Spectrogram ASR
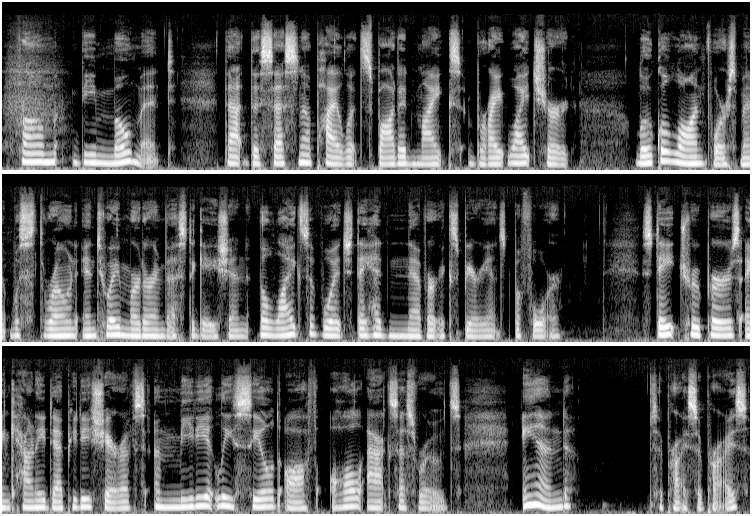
From the moment that the Cessna pilot spotted Mike's bright white shirt, local law enforcement was thrown into a murder investigation, the likes of which they had never experienced before. State troopers and county deputy sheriffs immediately sealed off all access roads and, surprise, surprise,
